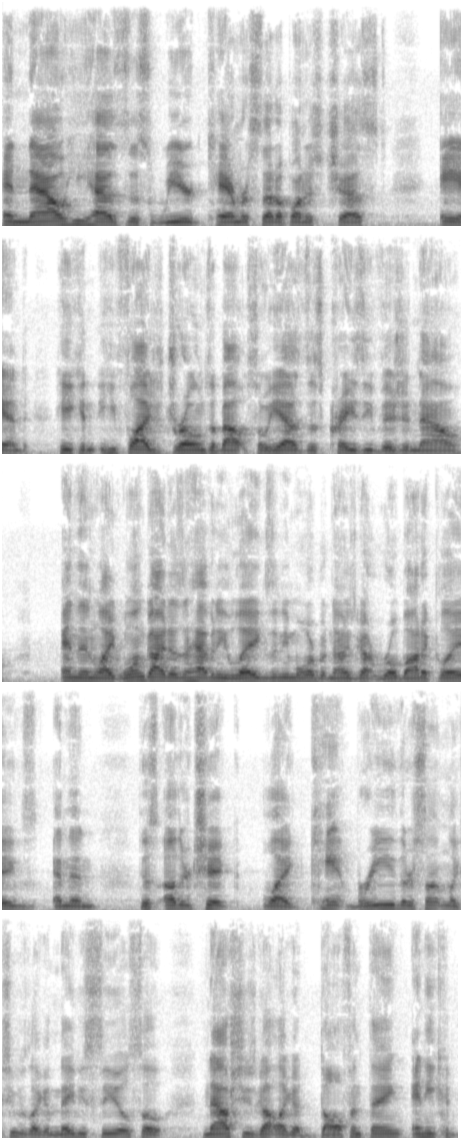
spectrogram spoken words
and now he has this weird camera set up on his chest and he can he flies drones about so he has this crazy vision now and then like one guy doesn't have any legs anymore but now he's got robotic legs. And then this other chick like can't breathe or something. Like she was like a navy seal. So now she's got like a dolphin thing. And he can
